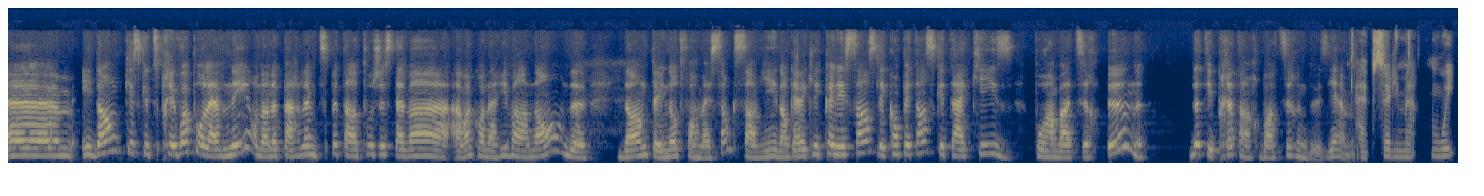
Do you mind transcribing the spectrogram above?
Et donc, qu'est-ce que tu prévois pour l'avenir? On en a parlé un petit peu tantôt, juste avant, avant qu'on arrive en onde. Donc, tu as une autre formation qui s'en vient. Donc, avec les connaissances, les compétences que tu as acquises pour en bâtir une, là, tu es prête à en rebâtir une deuxième. Absolument, oui.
